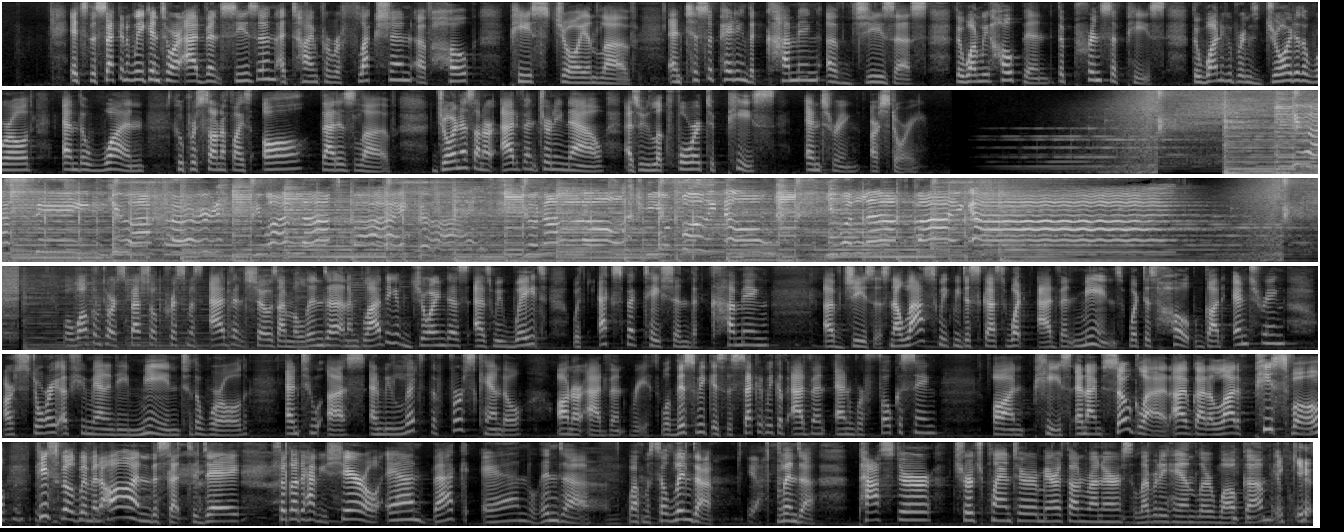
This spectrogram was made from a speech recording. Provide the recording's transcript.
It's the second week into our Advent season, a time for reflection of hope, peace, joy, and love, anticipating the coming of Jesus, the one we hope in, the Prince of Peace, the one who brings joy to the world, and the one who personifies all that is love. Join us on our Advent journey now as we look forward to peace entering our story. Welcome to our special Christmas Advent shows. I'm Melinda, and I'm glad that you've joined us as we wait with expectation the coming of Jesus. Now, last week we discussed what Advent means. What does hope, God entering our story of humanity, mean to the world and to us? And we lit the first candle on our Advent wreath. Well, this week is the second week of Advent, and we're focusing on peace. And I'm so glad I've got a lot of peaceful, peace filled women on the set today. So glad to have you, Cheryl and Beck and Linda. Welcome. So, Linda. Yes. Linda, pastor, church planter, marathon runner, celebrity handler, welcome. Thank you.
